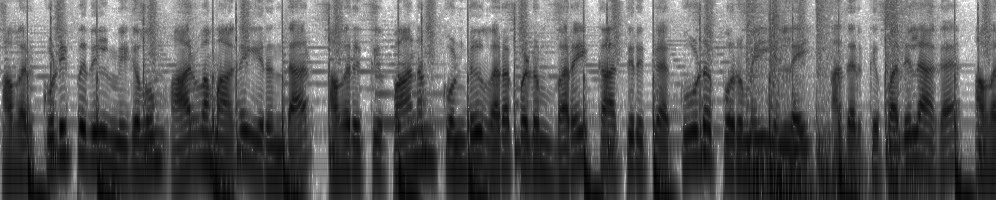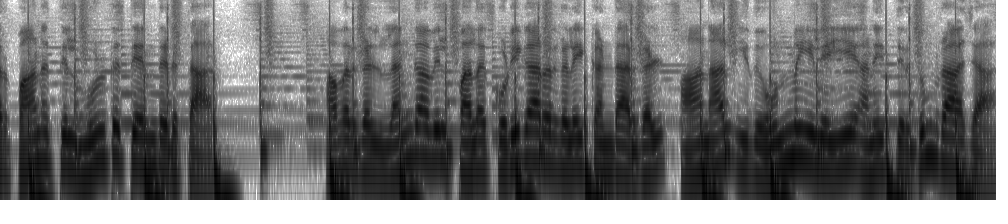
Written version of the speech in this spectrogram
அவர் குடிப்பதில் மிகவும் ஆர்வமாக இருந்தார். அவருக்கு பானம் கொண்டு வரப்படும் வரை காத்திருக்க கூட பொறுமை இல்லை. அதற்கு பதிலாக அவர் பானத்தில் மூழ்கத் தேர்ந்தெடுத்தார். அவர்கள் லங்காவில் பல குடிகாரர்களை கண்டார்கள். ஆனால் இது உண்மையிலேயே அனைத்திற்கும் ராஜா.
